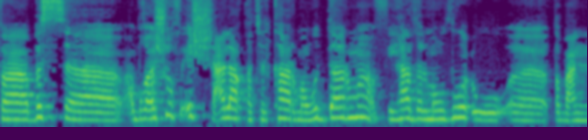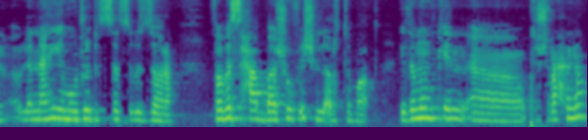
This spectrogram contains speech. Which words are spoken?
فبس أبغى أشوف إيش علاقة الكارما والدارما في هذا الموضوع وطبعا لأنها هي موجودة في سلسلة الزهرة. فبس حابة أشوف إيش الارتباط. إذا ممكن تشرح لنا؟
